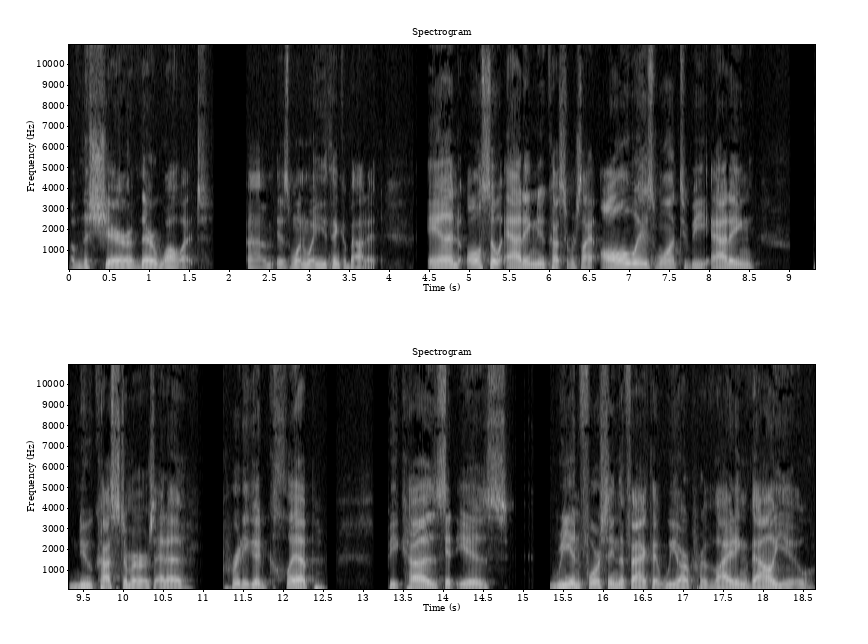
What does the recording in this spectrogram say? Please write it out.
of the share of their wallet, um, is one way you think about it. And also adding new customers. I always want to be adding new customers at a pretty good clip because it is reinforcing the fact that we are providing value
